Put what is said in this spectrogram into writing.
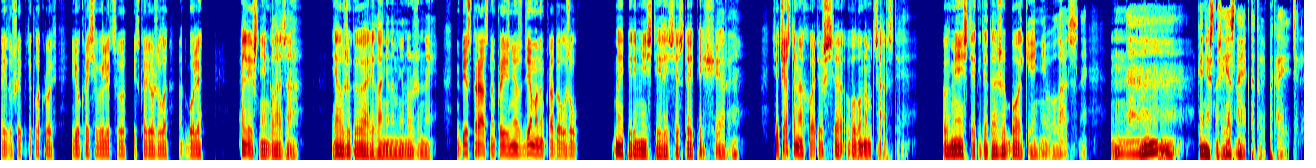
а из ушей потекла кровь. Ее красивое лицо искорежило от боли. «Лишние глаза. Я уже говорил, они нам не нужны». Бесстрастно произнес демон и продолжил. «Мы переместились из той пещеры. Сейчас ты находишься в лунном царстве. В месте, где даже боги не властны. Да, конечно же, я знаю, кто твой покровитель.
